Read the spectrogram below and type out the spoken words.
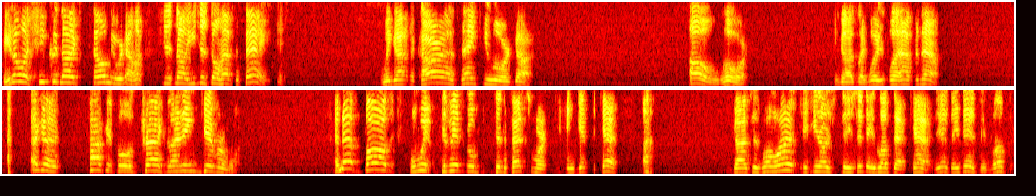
You know what? She could not tell me where that. She said, no, you just don't have to pay. We got in the car. Thank you, Lord God. Oh, Lord. And God's like, what, what happened now? I got a pocket full of tracts and I didn't give her one. And that bothered, when we, because we had to go to the PetSmart and get the cat. Uh, God says, well, why, you know, they said they loved that cat. Yeah, they did. They loved her.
